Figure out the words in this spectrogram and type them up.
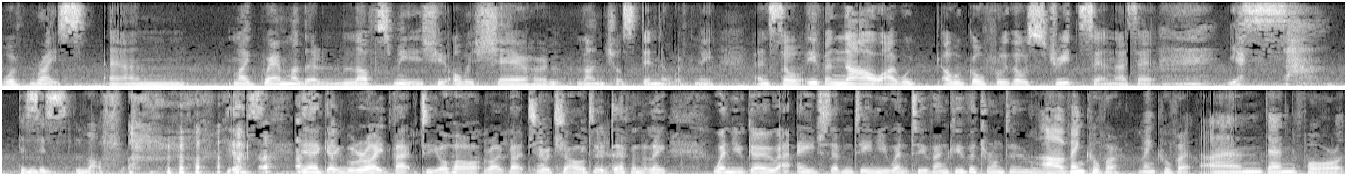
with rice. And my grandmother loves me. She always share her lunch or dinner with me. And so even now I would I would go through those streets and I say, Yes, this is love. yes. Yeah, going right back to your heart, right back to your childhood, yeah. definitely. When you go at age 17, you went to Vancouver, Toronto? Uh, Vancouver, Vancouver. And then for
